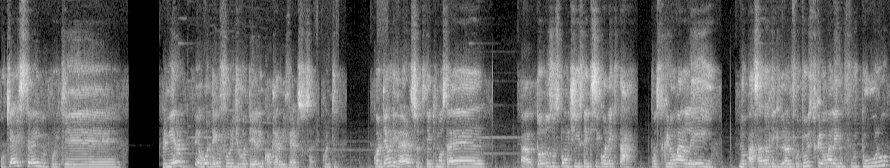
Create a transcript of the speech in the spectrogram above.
O que é estranho, porque. Primeiro, eu odeio furo de roteiro em qualquer universo, sabe? Quando, tu- quando tem universo, tu tem que mostrar. é, todos os pontinhos têm que se conectar. Então, se tu criou uma lei no passado, ela tem que durar no futuro. Se tu criou uma lei no futuro,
